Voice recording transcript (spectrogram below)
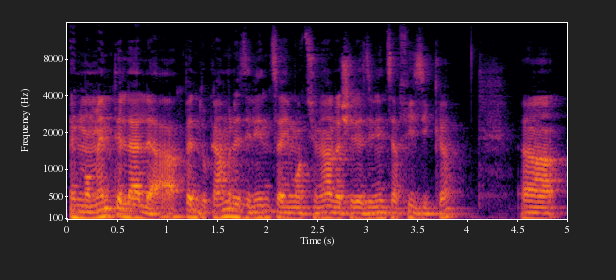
în momentele alea, pentru că am reziliența emoțională și reziliența fizică, uh,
